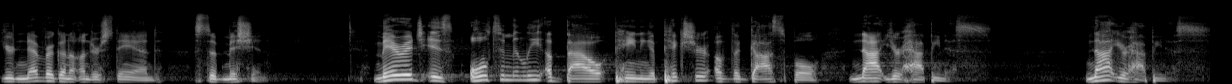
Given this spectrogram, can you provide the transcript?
you're never going to understand submission. Marriage is ultimately about painting a picture of the gospel, not your happiness. Not your happiness.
